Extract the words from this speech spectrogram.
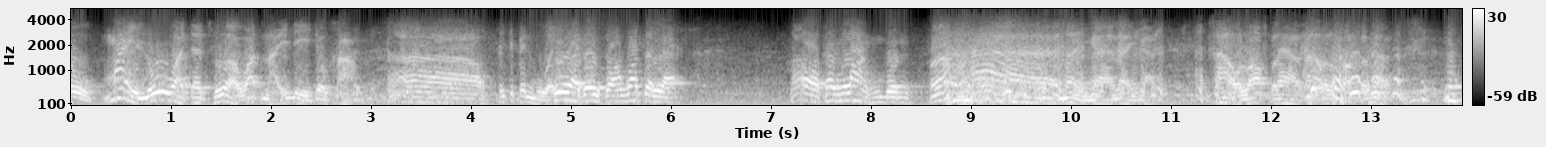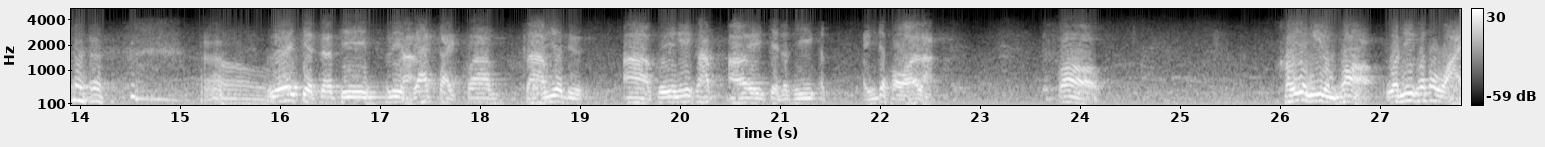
รูปไม่รู้ว่าจะเชื่อวัดไหนดีเจ้าค่ะอ้าวหรือจะเป็นหวยเชื่อทั้งสองวัดนั่นแหละมาออกข้างล่างข้างบนอ่านั่นไงนั่นไงเข้าล็อกแล้วเข้าล็อกแล้วอ้าวเหลือเจ็ดนาที รีบรัดใส่ความครับเยอะดึกอ่าคืออย่างนี้ครับ เอาไอ้เจ็ดนาทีอันนี้จะพอแล้วล่ะ ก็ เขาอย่างนี้หลวงพ่อ วันนี้เขาถวาย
